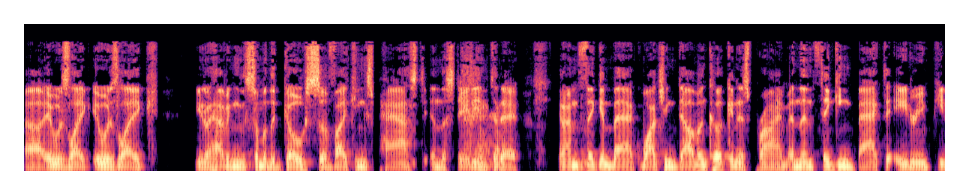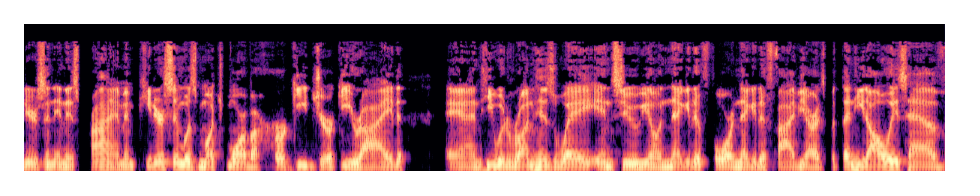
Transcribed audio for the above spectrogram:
uh, it was like, it was like, you know, having some of the ghosts of Vikings past in the stadium today. and I'm thinking back watching Dalvin Cook in his prime and then thinking back to Adrian Peterson in his prime. And Peterson was much more of a herky jerky ride and he would run his way into, you know, negative four, negative five yards, but then he'd always have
